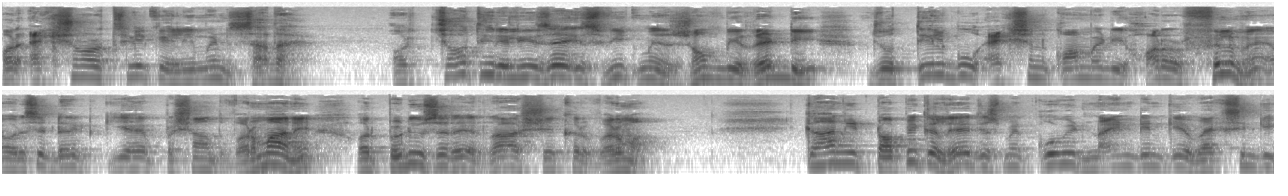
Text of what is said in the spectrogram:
और एक्शन और थ्रिल के एलिमेंट ज़्यादा है। और चौथी रिलीज़ है इस वीक में जोम्बी रेड्डी जो Telugu action comedy horror film है और इसे डायरेक्ट किया है प्रशांत वर्मा ने और प्रोड्यूसर है राजशेखर वर्मा। कहानी टॉपिकल है, जिसमें कोविड 19 के वैक्सीन की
